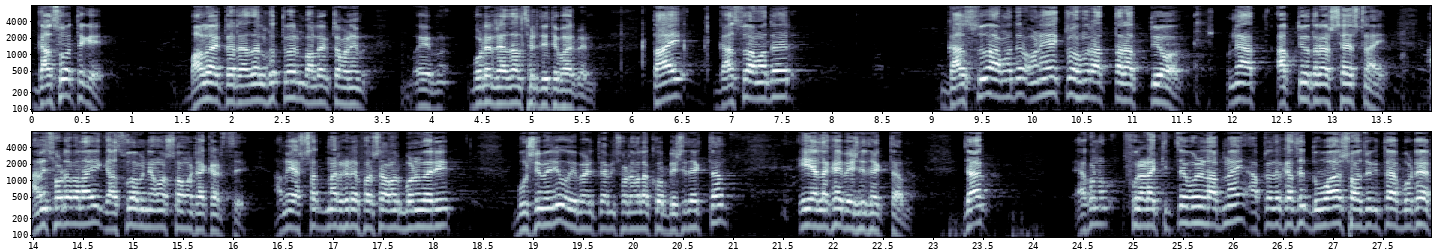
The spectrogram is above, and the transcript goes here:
গাছুয়া থেকে ভালো একটা রেজাল্ট করতে পারেন ভালো একটা মানে বোর্ডের রেজাল্ট ছেড়ে দিতে পারবেন। তাই গাছুয়া আমাদের গাছুয়া আমাদের অনেক রকমের আত্মার আত্মীয়। মানে আত- আত্মীয়তার শেষ নাই। আমি ছোটোবেলায় গাছুয়া আমি আমার সময়টা কাটছে। আমি এরশাদ মার্কেটের পাশে আমার বোনের বাড়ি, বসে বাড়ি, ওই বাড়িতে আমি ছোটবেলা খুব বেশি দেখতাম। এই এলাকায় বেশি দেখতাম। যাক, এখন ফুরাটা কিচ্ছে বলে লাভ নাই। আপনাদের কাছে দোয়া, সহযোগিতা ভোটের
